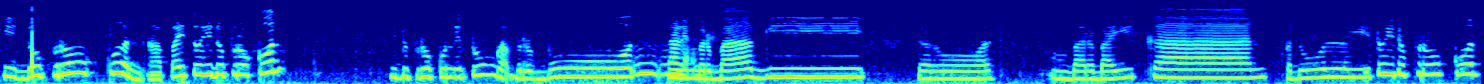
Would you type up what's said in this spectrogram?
hidup rukun. Apa itu hidup rukun? Hidup rukun itu nggak berebut, saling berbagi, terus berbaikan, peduli. Itu hidup rukun.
